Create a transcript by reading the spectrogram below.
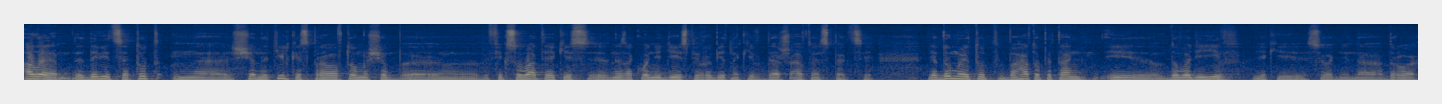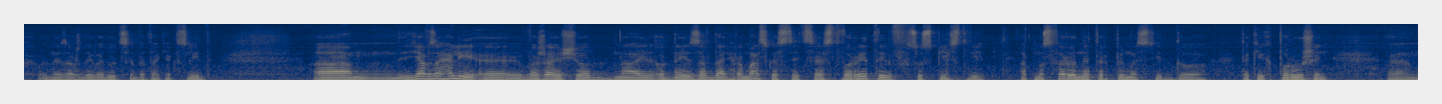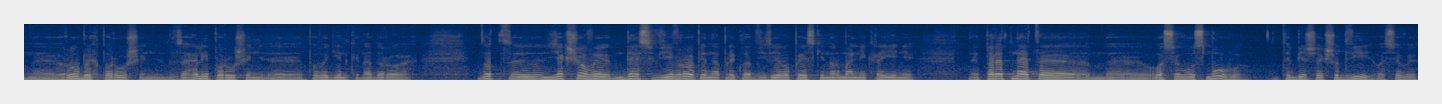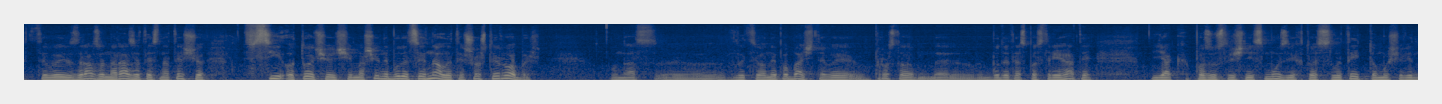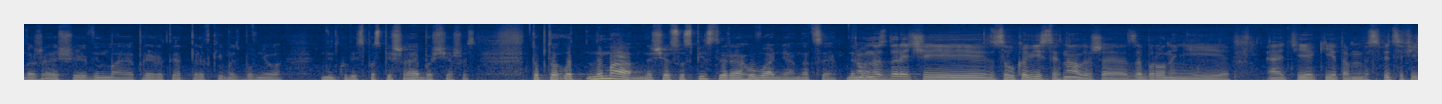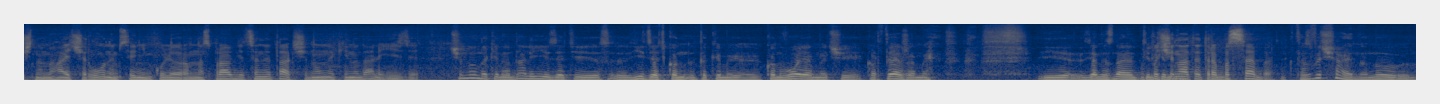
Але дивіться, тут е, ще не тільки справа в тому, щоб е, фіксувати якісь е, незаконні дії співробітників Державтоінспекції. Я думаю, тут багато питань і до водіїв, які сьогодні на дорогах не завжди ведуть себе так, як слід. Я взагалі вважаю, що одна, одне із завдань громадськості це створити в суспільстві атмосферу нетерпимості до таких порушень, грубих порушень, взагалі порушень е, поведінки на дорогах. От е, якщо ви десь в Європі, наприклад, в європейській нормальній країні е, перетнете е, осьову смугу, тим більше, якщо дві осьових, то ви зразу наразитесь на те, що всі оточуючі машини будуть сигналити, що ж ти робиш. У нас е, ви цього не побачите. Ви просто е, будете спостерігати, як по зустрічній смузі хтось летить, тому що він вважає, що він має пріоритет перед кимось, бо в нього він кудись поспішає або ще щось. Тобто, от нема ще в суспільстві реагування на це. А Нема. у нас, до речі, звукові сигнали вже заборонені, і е, ті, які там специфічно мигають червоним, синім кольором. Насправді це не так. Чиновники і надалі їздять. Чиновники надалі їздять і їздять кон, такими е, конвоями чи кортежами. І я не знаю, тільки Починати треба з себе. Та звичайно, ну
